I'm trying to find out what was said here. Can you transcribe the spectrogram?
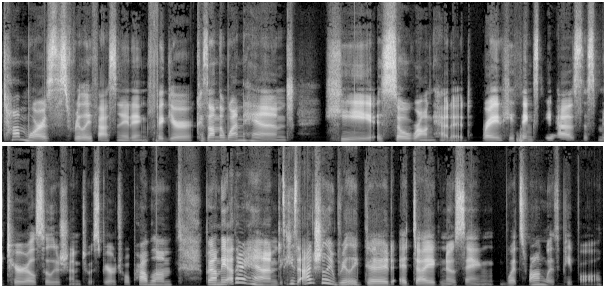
Tom Moore is this really fascinating figure because on the one hand, he is so wrongheaded, right? He thinks he has this material solution to a spiritual problem. But on the other hand, he's actually really good at diagnosing what's wrong with people.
